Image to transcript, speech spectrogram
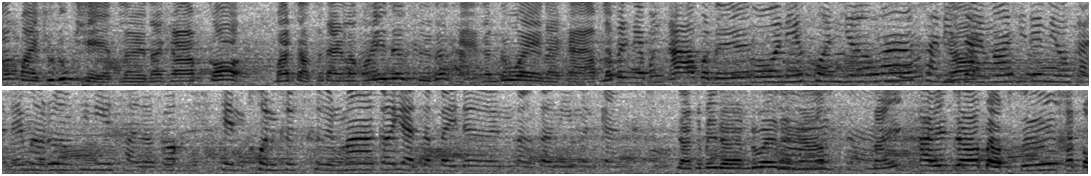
มากมายทุกๆเขตเลยนะครับ ก็มาจัดแสดงเราก็ให้เลือกซื้อเลือกหากันด้วยนะครับ แล้วเป็นไงบ้างครับวันนี้ โอ้วันนี้คนเยอะมากค่ะดีใจมากที่ได้มีโอกาสได้มาร่วมที่นี่ค่ะ แล้วก็เห็นคนคลึกคลืนมากก็อยากจะไปเดินหลังจากนี้เหมือนกันค่ะ อยากจะไปเดินด้วยนะครับ ใช่ค่ะ ไหนใครจะแบบซื้อขน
